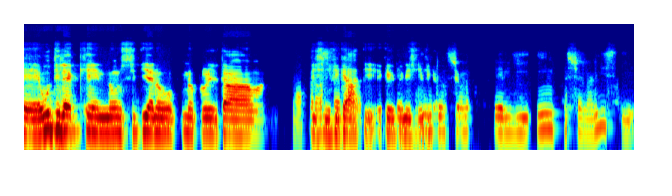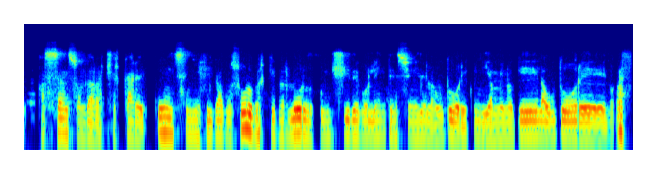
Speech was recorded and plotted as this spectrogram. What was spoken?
è utile che non si diano una pluralità No, di significati e che per quindi intenzion- per gli intenzionalisti ha senso andare a cercare un significato solo perché per loro coincide con le intenzioni dell'autore, quindi a meno che l'autore no,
